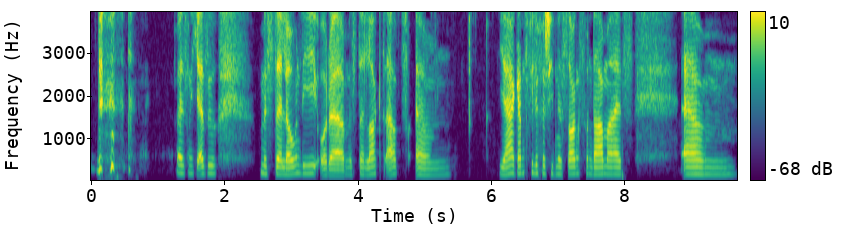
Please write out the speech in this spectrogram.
weiß nicht, also Mr. Lonely oder Mr. Locked Up. Ähm, ja, ganz viele verschiedene Songs von damals. Ähm,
